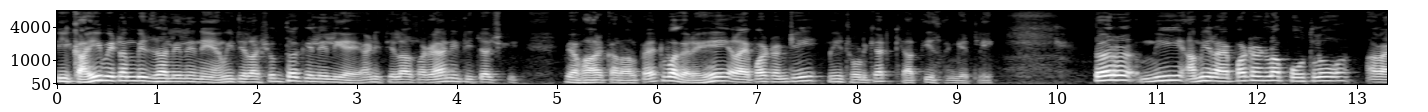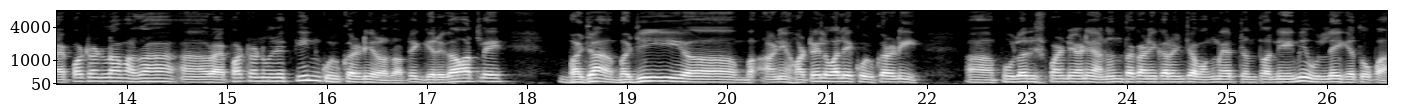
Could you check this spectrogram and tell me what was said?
ती काही विटंबित झालेली नाही आम्ही तिला शुद्ध केलेली आहे आणि तिला सगळ्यांनी तिच्याशी व्यवहार करायला पाहिजेत वगैरे. हे रायपाटणची मी थोडक्यात ख्याती सांगितली. तर मी आम्ही रायपाटणला पोचलो रायपाटणला माझा रायपाटणमध्ये तीन कुलकर्णी राहतात ते गिरगावातले भजा भजी आणि हॉटेलवाले कुलकर्णी पु ल देशपांडे आणि अनंत काणेकरांच्या वाङ्मयात त्यांचा नेहमी उल्लेख येतो पा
